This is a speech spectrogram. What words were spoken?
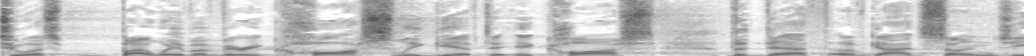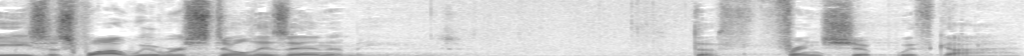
to us by way of a very costly gift. It costs the death of God's Son, Jesus, while we were still his enemies. The friendship with God.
